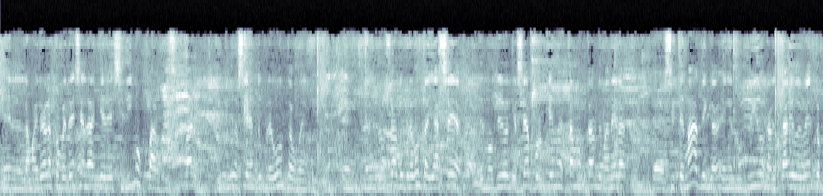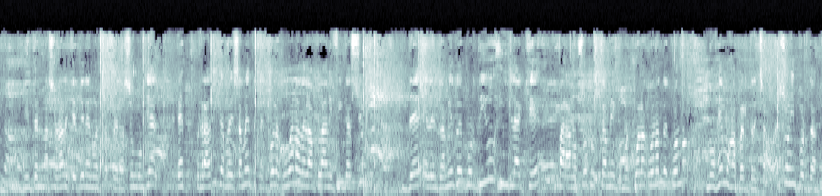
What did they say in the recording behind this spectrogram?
en la mayoría de las competencias en las que decidimos participar. Tú decías en tu pregunta o en, la introducción a tu pregunta, ya sea el motivo que sea, por qué no estamos tan de manera eh, sistemática en el nutrido calendario de eventos internacionales que tiene nuestra Federación Mundial. Es, radica precisamente en la Escuela Cubana de la planificación del entrenamiento deportivo y la que para nosotros también como Escuela Cubana de Taekwondo nos hemos apertrechado. Eso es importante.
